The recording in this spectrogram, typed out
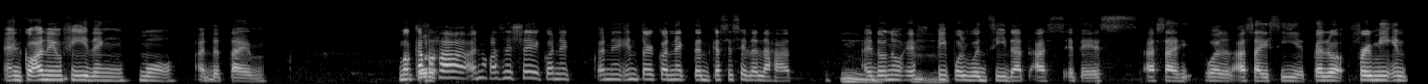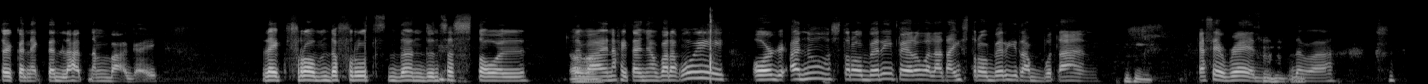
and kung ano yung feeling mo at the time. Magkaka, ano kasi siya eh, connect, ano, interconnected kasi sila lahat. Mm. I don't know if Mm-mm. people would see that as it is, as I, well, as I see it. Pero for me, interconnected lahat ng bagay. Like from the fruits dun, dun sa stall, di ba? Nakita niya parang, uy, or ano, strawberry, pero wala tayong strawberry, rambutan. Kasi red, di ba?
